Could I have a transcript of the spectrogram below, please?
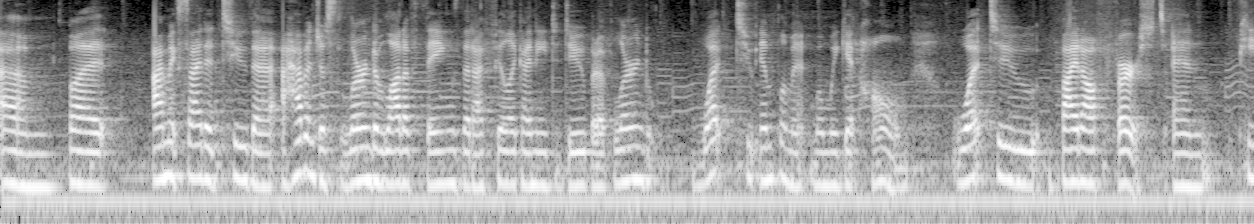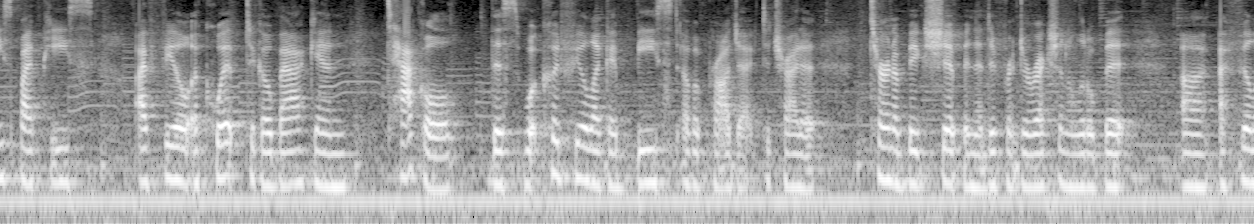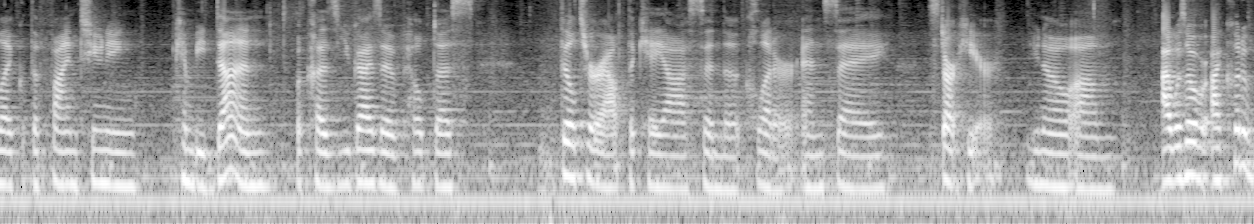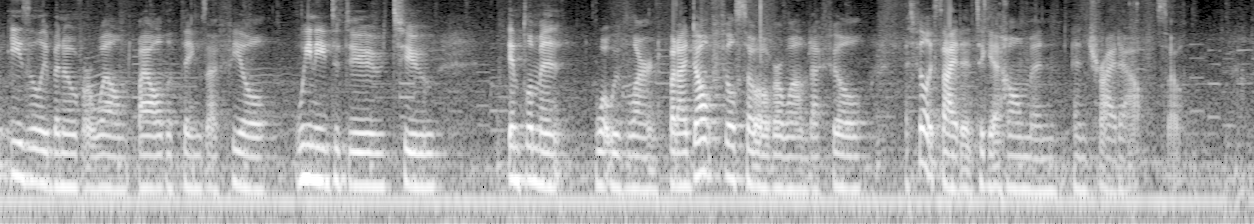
Um, but I'm excited too that I haven't just learned a lot of things that I feel like I need to do, but I've learned what to implement when we get home, what to bite off first, and piece by piece I feel equipped to go back and tackle this, what could feel like a beast of a project, to try to turn a big ship in a different direction a little bit. Uh, I feel like the fine tuning can be done because you guys have helped us filter out the chaos and the clutter and say, start here. You know, um, I was over, I could have easily been overwhelmed by all the things I feel we need to do to implement what we've learned. But I don't feel so overwhelmed. I feel I feel excited to get home and, and try it out. So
